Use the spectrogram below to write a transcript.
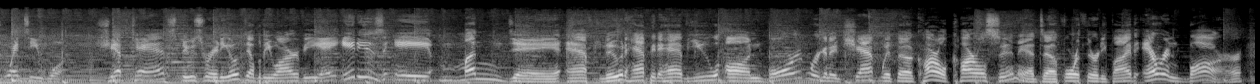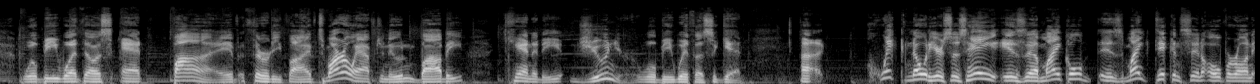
321. Jeff Katz, News Radio, WRVA. It is a Monday afternoon. Happy to have you on board. We're going to chat with uh, Carl Carlson at uh, 435. Erin Barr will be with us at 535. Tomorrow afternoon, Bobby Kennedy Jr. will be with us again. Uh, quick note here says, "Hey, is uh, Michael is Mike Dickinson over on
